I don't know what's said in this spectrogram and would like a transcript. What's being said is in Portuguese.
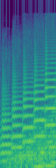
Música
